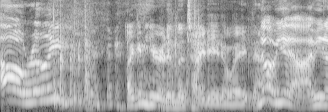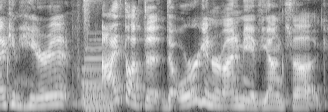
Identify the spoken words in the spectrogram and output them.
Oh, really? I can hear it in the tight 808 now. No, yeah. I mean, I can hear it. I thought the the organ reminded me of Young Thug.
